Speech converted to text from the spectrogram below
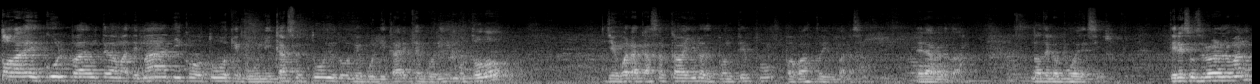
toda la disculpa de un tema matemático, tuvo que publicar su estudio, tuvo que publicar este algoritmo, todo. Llegó a la casa el caballero después de un tiempo, papá estoy embarazada. Era verdad, no te lo puedo decir. ¿Tienes un celular en la mano?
